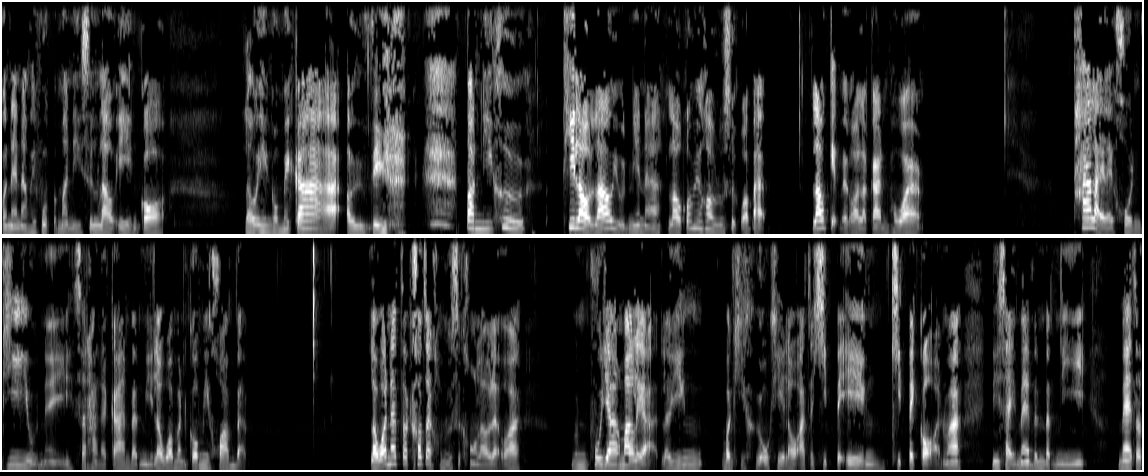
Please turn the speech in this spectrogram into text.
ก็แนะนำให้พูดประมาณนี้ ซึ่งเราเองก็ เราเองก็ไม่กล้า เอาจริงๆ ตอนนี้คือที่เราเล่าอยู่เนี่ยนะเราก็มีความรู้สึกว่าแบบเล่าเก็บไว้ก่อนละกัน เพราะว่า ถ้าหลาย ๆ คนที่อยู่ในสถานการณ์แบบนี้เราว่ามันก็มีความแบบ เราว่าน่าจะเข้าใจความรู้สึกของเราแหละว่า มันพูดยากมากเลยอะแล้วยิ่ง บางทีคือโอเค เราอาจจะคิดไปเอง คิดไปก่อนว่านิสัยแม่เป็นแบบนี้ แม่จะ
